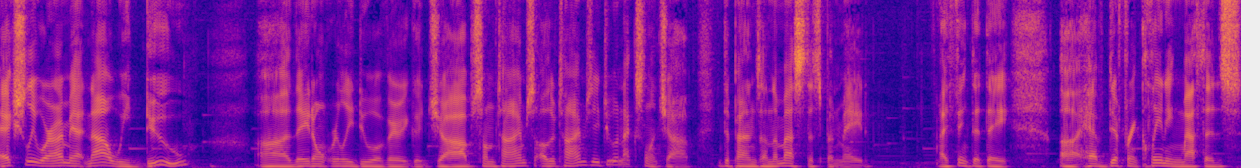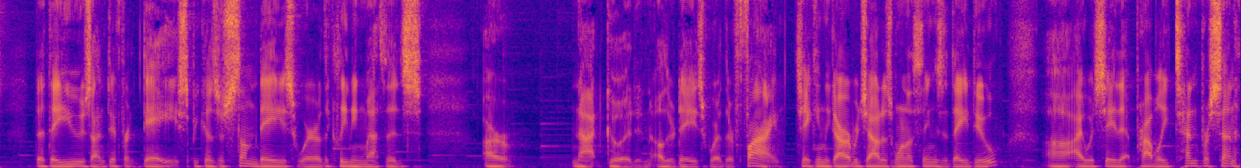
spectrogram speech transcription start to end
Actually, where I'm at now, we do. Uh, they don't really do a very good job sometimes. Other times, they do an excellent job. It depends on the mess that's been made. I think that they uh, have different cleaning methods that they use on different days because there's some days where the cleaning methods are not good and other days where they're fine. Taking the garbage out is one of the things that they do. Uh, I would say that probably 10%,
